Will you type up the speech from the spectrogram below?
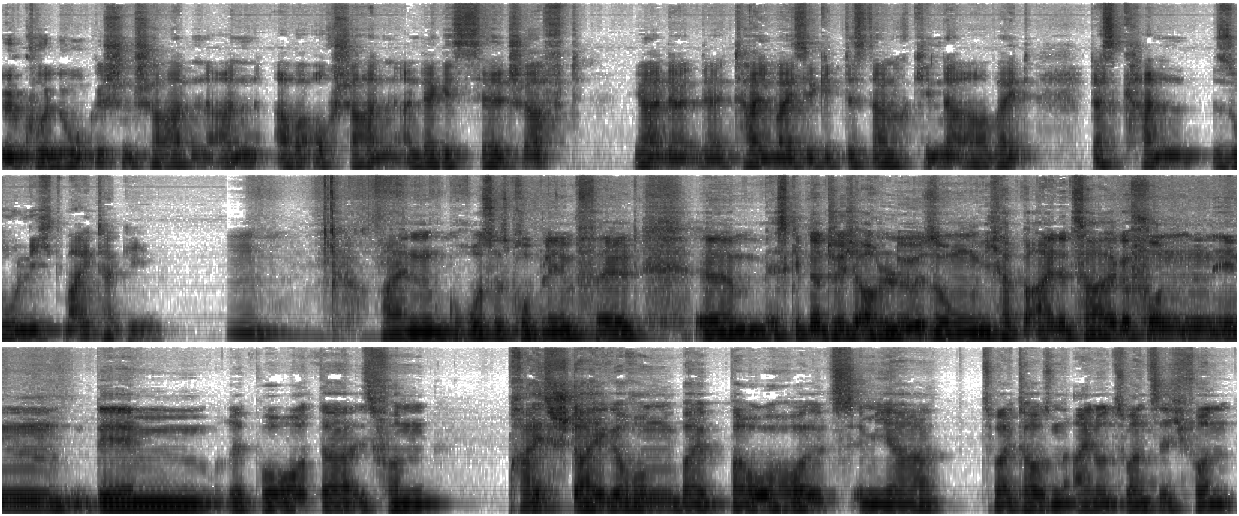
ökologischen Schaden an, aber auch Schaden an der Gesellschaft. Ja, der, der, teilweise gibt es da noch Kinderarbeit. Das kann so nicht weitergehen. Mhm ein großes Problemfeld. Ähm, es gibt natürlich auch Lösungen. Ich habe eine Zahl gefunden in dem Report, da ist von Preissteigerungen bei Bauholz im Jahr 2021 von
